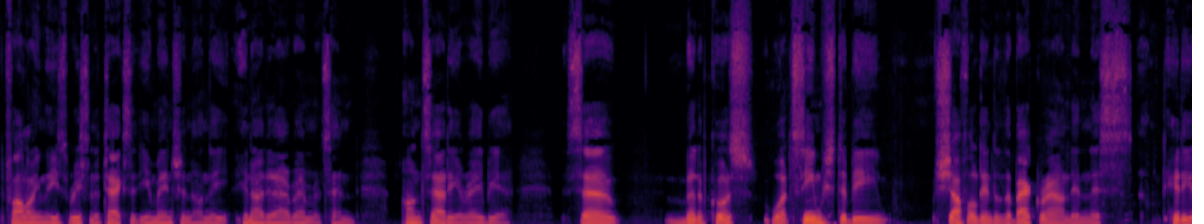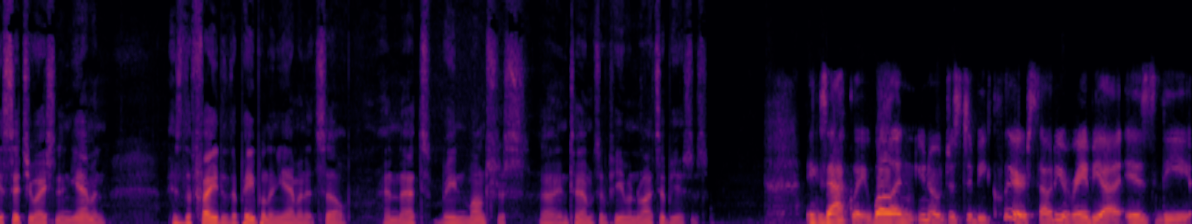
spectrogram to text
following these recent attacks that you mentioned on the United Arab Emirates and on Saudi Arabia. So, but of course, what seems to be shuffled into the background in this hideous situation in Yemen is the fate of the people in Yemen itself. And that's been monstrous uh, in terms of human rights abuses. Exactly. Well, and you know, just to be clear, Saudi Arabia is the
